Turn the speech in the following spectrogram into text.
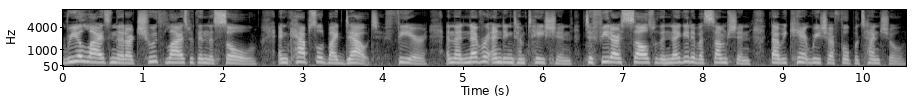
realizing that our truth lies within the soul, encapsulated by doubt, fear, and that never ending temptation to feed ourselves with a negative assumption that we can't reach our full potential.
